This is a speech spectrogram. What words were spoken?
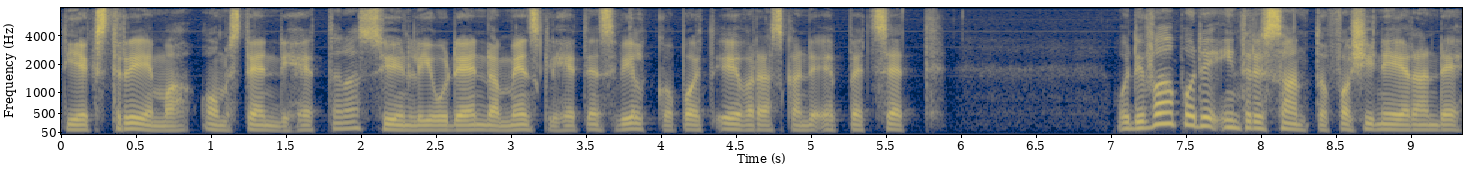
De extrema omständigheterna synliggjorde ändå mänsklighetens villkor på ett överraskande öppet sätt. Och det var både intressant och fascinerande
